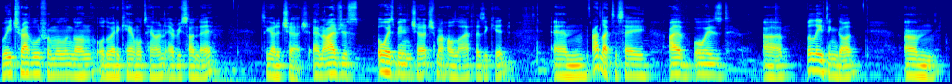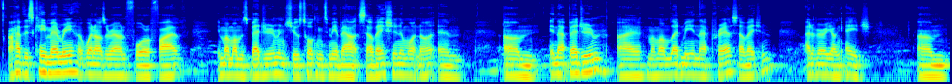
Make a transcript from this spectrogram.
we travelled from Wollongong all the way to Campbelltown every Sunday to go to church. And I've just always been in church my whole life as a kid. And I'd like to say I've always uh, believed in God. Um, I have this key memory of when I was around four or five in my mum's bedroom, and she was talking to me about salvation and whatnot. And um, in that bedroom, I my mum led me in that prayer, salvation, at a very young age. Um,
